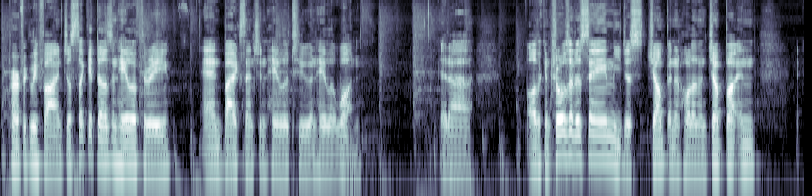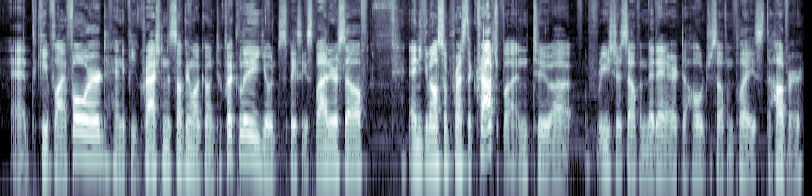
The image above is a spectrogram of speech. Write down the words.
perfectly fine, just like it does in Halo 3, and by extension Halo 2 and Halo 1. It uh, all the controls are the same. You just jump and then hold down the jump button and to keep flying forward. And if you crash into something while going too quickly, you'll just basically splatter yourself. And you can also press the crouch button to uh, freeze yourself in midair to hold yourself in place to hover.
